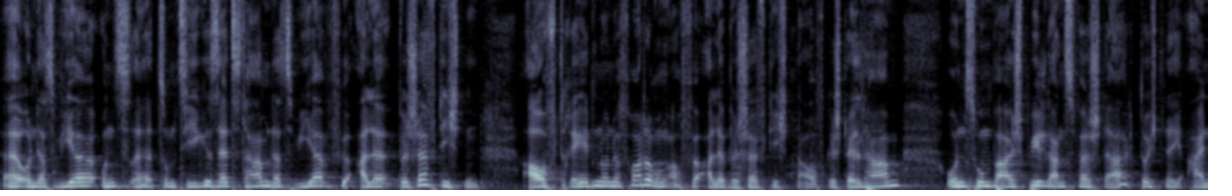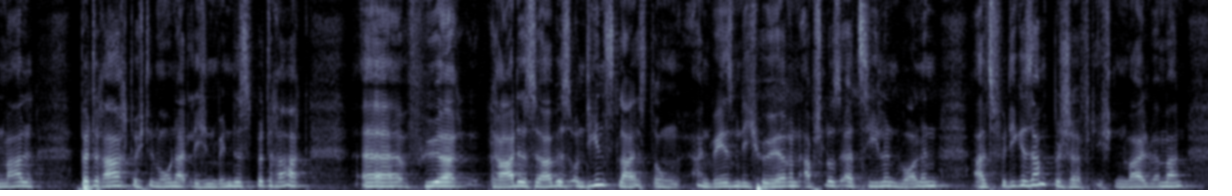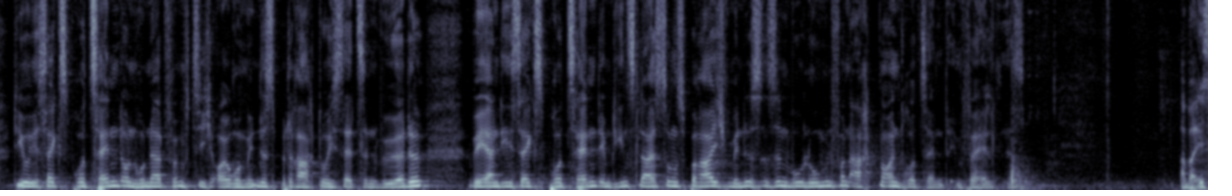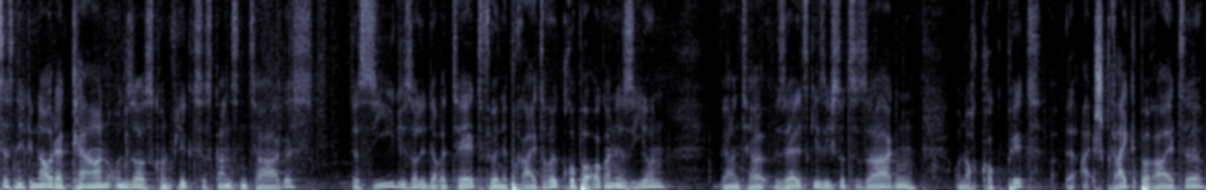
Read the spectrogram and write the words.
äh, und dass wir uns äh, zum Ziel gesetzt haben, dass wir für alle Beschäftigten auftreten und eine Forderung auch für alle Beschäftigten aufgestellt haben und zum Beispiel ganz verstärkt durch den Einmalbetrag, durch den monatlichen Mindestbetrag äh, für gerade Service und Dienstleistungen einen wesentlich höheren Abschluss erzielen wollen als für die Gesamtbeschäftigten. Weil wenn man die 6 Prozent und 150 Euro Mindestbetrag durchsetzen würde, wären die 6 Prozent im Dienstleistungsbereich mindestens ein Volumen von 8, 9 Prozent im Verhältnis. Aber ist das nicht genau der Kern unseres Konflikts des ganzen Tages, dass Sie die Solidarität für eine breitere Gruppe organisieren, während Herr Weselski sich sozusagen und auch Cockpit äh, streikbereite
